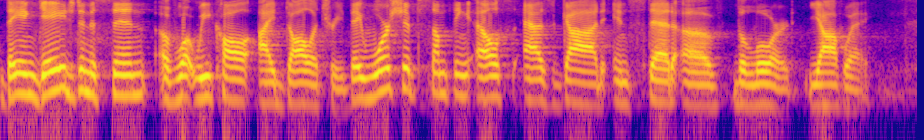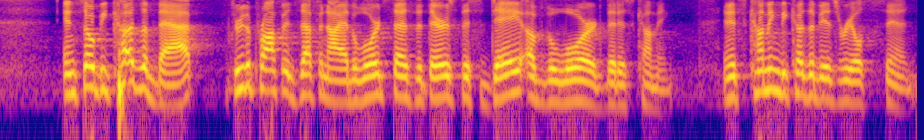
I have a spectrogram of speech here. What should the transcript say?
They engaged in the sin of what we call idolatry. They worshiped something else as God instead of the Lord, Yahweh. And so, because of that, through the prophet Zephaniah, the Lord says that there's this day of the Lord that is coming. And it's coming because of Israel's sin.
